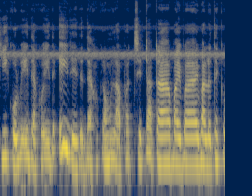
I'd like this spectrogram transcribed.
কী করবে? এই দেখো, এই এই যে, দেখো কেমন লাফাচ্ছে। টাটা, বাই বাই, ভালো থেকো।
